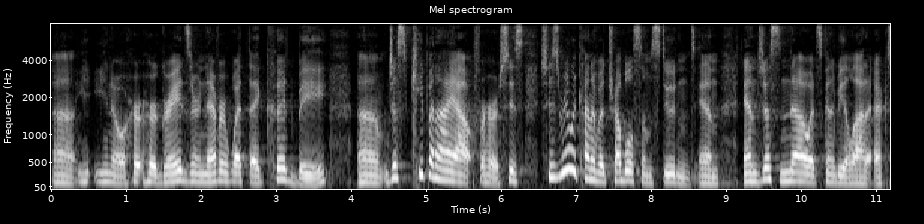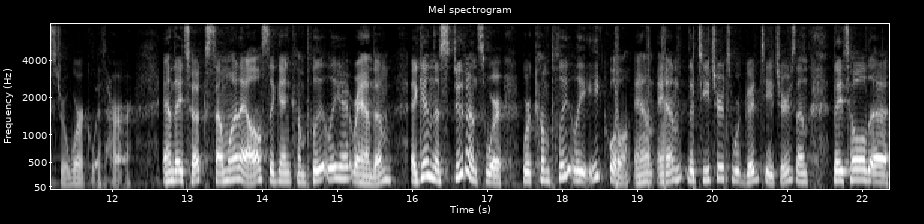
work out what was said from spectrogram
Uh, you, you, know, her, her grades are never what they could be. Um, just keep an eye out for her. She's, she's really kind of a troublesome student, and, and just know it's going to be a lot of extra work with her and they took someone else, again, completely at random. Again, the students were, were completely equal, and, and the teachers were good teachers. And they told, uh,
